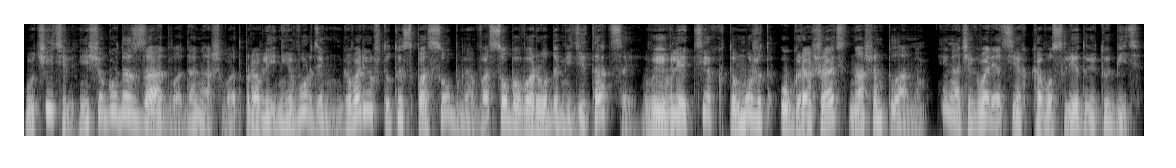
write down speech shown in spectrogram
«Учитель еще года за два до нашего отправления в Орден говорил, что ты способна в особого рода медитации выявлять тех, кто может угрожать нашим планам, иначе говоря, тех, кого следует убить.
